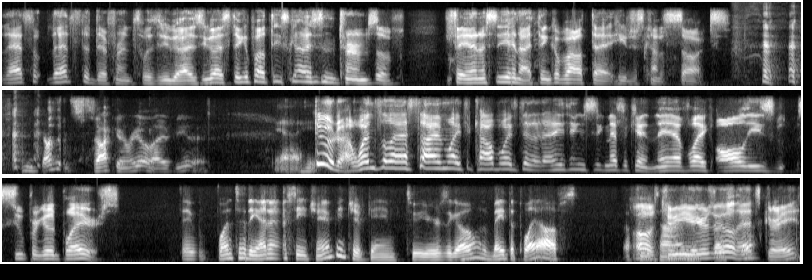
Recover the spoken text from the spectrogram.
that's that's the difference with you guys. You guys think about these guys in terms of fantasy, and I think about that he just kind of sucks. He doesn't suck in real life either. yeah, he, Dude, uh, when's the last time like the Cowboys did anything significant? And they have like all these super good players. they went to the NFC Championship game two years ago and made the playoffs. A few Oh, times two years ago, that's great.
